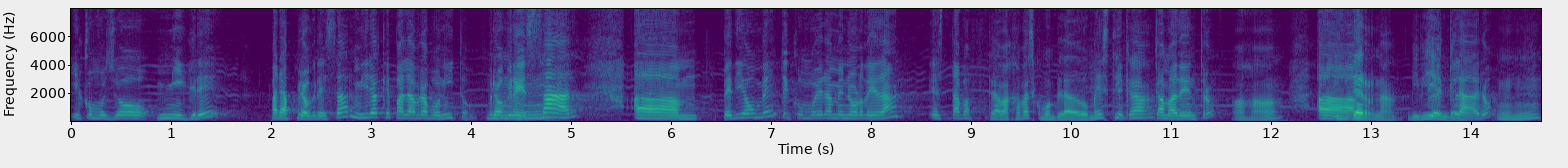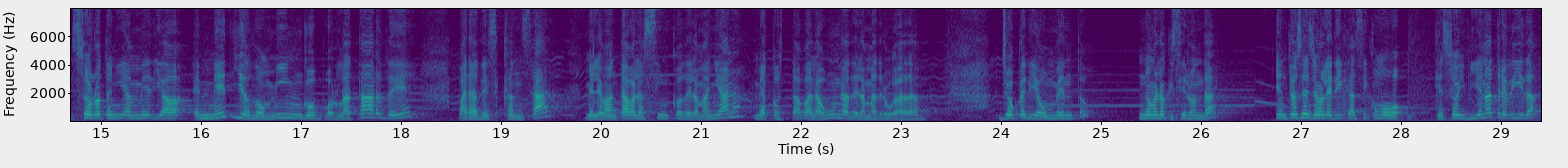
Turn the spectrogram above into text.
y como yo migré para progresar, mira qué palabra bonito, progresar, pedí aumento y como era menor de edad, estaba... ¿Trabajabas como empleada doméstica? Cama adentro. Ajá. Ah, Interna, viviendo. Claro. Solo tenía media, medio domingo por la tarde para descansar. Me levantaba a las 5 de la mañana, me acostaba a la 1 de la madrugada. Yo pedí aumento, no me lo quisieron dar. Y entonces yo le dije así como que soy bien atrevida.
